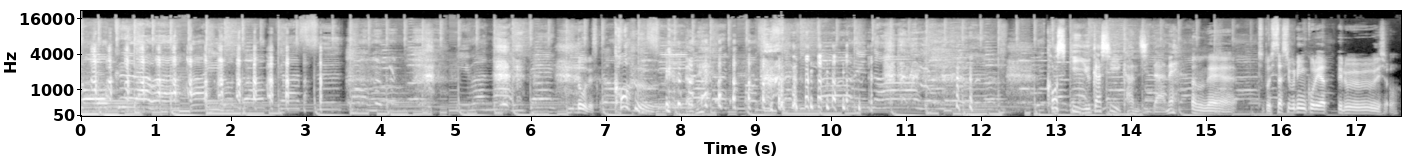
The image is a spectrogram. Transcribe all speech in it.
僕らは愛を溶かすだろう言わないでどうですか？古風だね。古式ゆかしい感じだね。あのね、ちょっと久しぶりにこれやってるでしょ？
